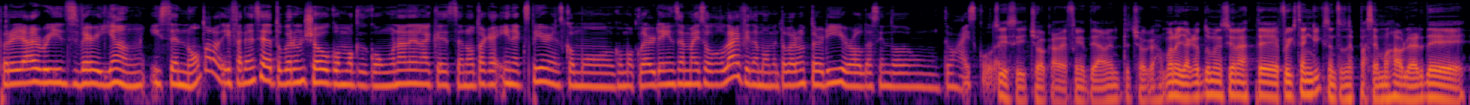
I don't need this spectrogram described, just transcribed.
pero ella reads very young y se nota la diferencia de tu ver un show como que con una nena que se nota que es inexperienced, como, como Claire Danes en My Social Life, y de momento ver un 30-year-old haciendo de un, de un high school. Sí, sí, choca, definitivamente choca. Bueno, ya que tú mencionaste Freaks and Geeks, entonces pasemos a hablar de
